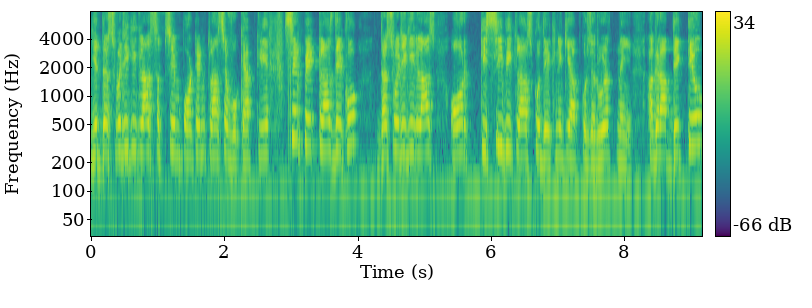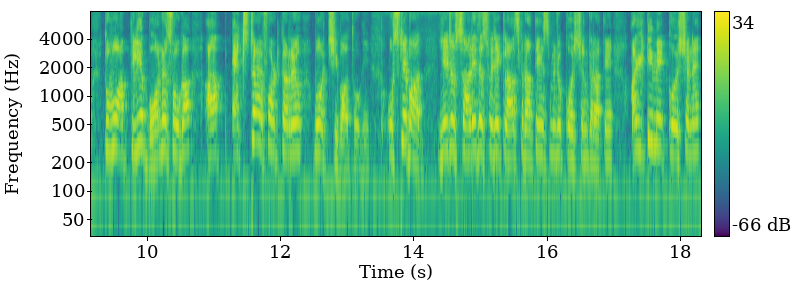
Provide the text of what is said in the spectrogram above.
ये दस बजे की क्लास सबसे इंपॉर्टेंट क्लास है वो कैप के लिए। सिर्फ़ एक क्लास देखो दस बजे की क्लास और किसी भी क्लास को देखने की आपको ज़रूरत नहीं है। अगर आप देखते हो तो वो आपके लिए बोनस होगा। आप एक्स्ट्रा एफर्ट कर रहे हो, वो अच्छी बात होगी। उसके बाद, ये जो साढ़े दस बजे क्लास कराते हैं, इसमें जो क्वेश्चन कराते हैं अल्टीमेट क्वेश्चन है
